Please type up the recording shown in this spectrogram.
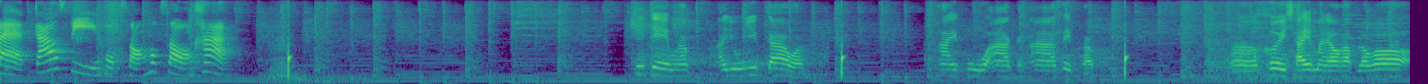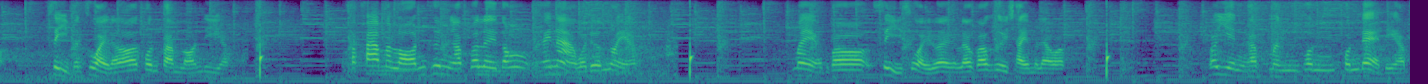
894 6262 ค่ะ ชื่อเจมส์ครับ อายุ 29 ครับไฮคู R R10 ครับเอ่อเคยใช้มาแล้วครับ แล้วก็สีมันสวยแล้วก็ทนความร้อนดีครับสภาพมันร้อนขึ้นครับ ก็เลยต้องให้หนากว่าเดิมหน่อยครับ ไม่ครับก็สีสวยด้วย แล้วก็เคยใช้มาแล้วครับ ก็เย็นครับมันทนทนแดดดีครับ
